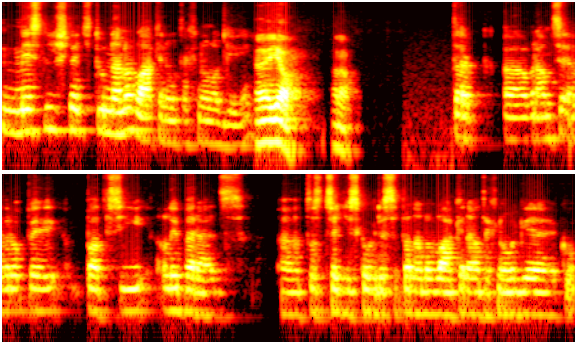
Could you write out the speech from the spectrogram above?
Myslíš teď tu nanovlákenou technologii? E, jo, ano. Tak uh, v rámci Evropy patří Liberec, uh, to středisko, kde se ta nanovlákená technologie, jako,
